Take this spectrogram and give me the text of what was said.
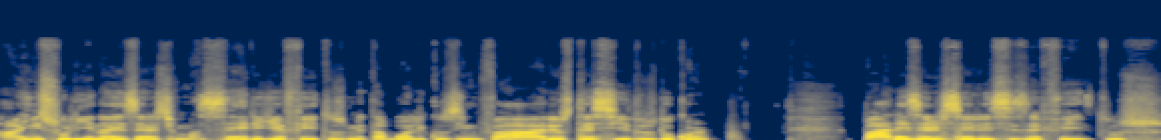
A insulina exerce uma série de efeitos metabólicos em vários tecidos do corpo. Para exercer esses efeitos,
